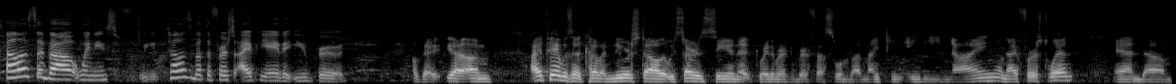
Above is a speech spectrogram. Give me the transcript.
tell us about when you tell us about the first IPA that you brewed. okay, yeah. Um, IPA was a kind of a newer style that we started seeing at Great American Beer Festival in about 1989 when I first went, and um,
